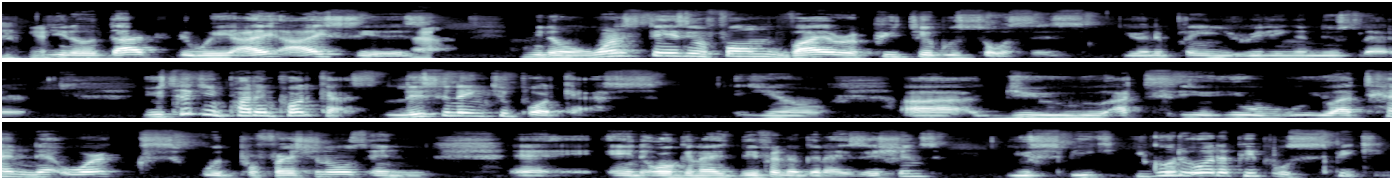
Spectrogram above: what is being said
You know that's the way i i see this. Yeah. you know one stays informed via reputable sources you're in a plane you're reading a newsletter you're taking part in podcasts listening to podcasts you know uh, you, you you you attend networks with professionals in uh, in organize different organizations. You speak. You go to other people speaking.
